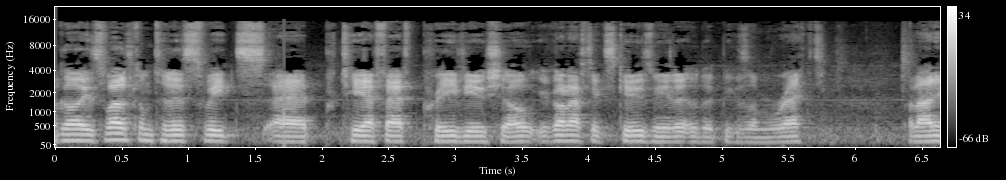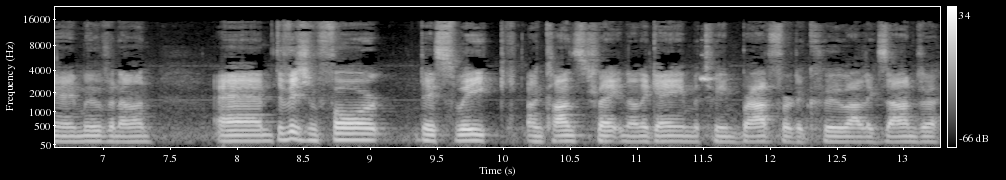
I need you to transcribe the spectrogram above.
guys. Welcome to this week's uh, TFF preview show. You're going to have to excuse me a little bit because I'm wrecked. But anyway, moving on. Um, Division 4 this week, I'm concentrating on a game between Bradford and Crewe Alexandra.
